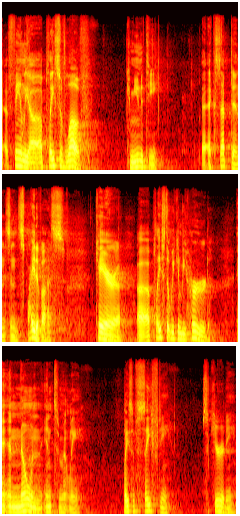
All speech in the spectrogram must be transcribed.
Uh, family, a place of love, community, acceptance in spite of us, care, a place that we can be heard and known intimately, place of safety, security,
